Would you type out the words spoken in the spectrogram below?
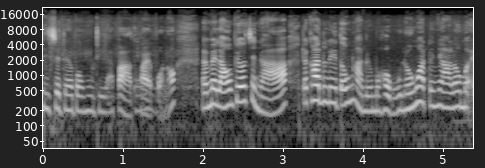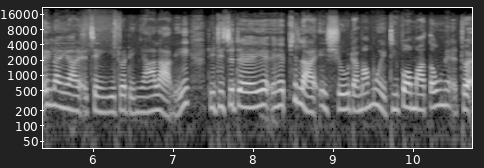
digital ပုံမူတည်တာပါသွားရပေါ့နော်ဒါပေမဲ့လောင်းပြောချင်တာကတစ်ခါတလေသုံးတာမျိုးမဟုတ်ဘူးလုံးဝတညာလုံးမအိတ်လိုက်ရတဲ့အချိန်ကြီးအတွက်တွေများလာပြီဒီ digital ရဲ့ဖြစ်လာတဲ့ issue ဒါမှမဟုတ်ဒီပေါ်မှာသုံးတဲ့အတွက်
